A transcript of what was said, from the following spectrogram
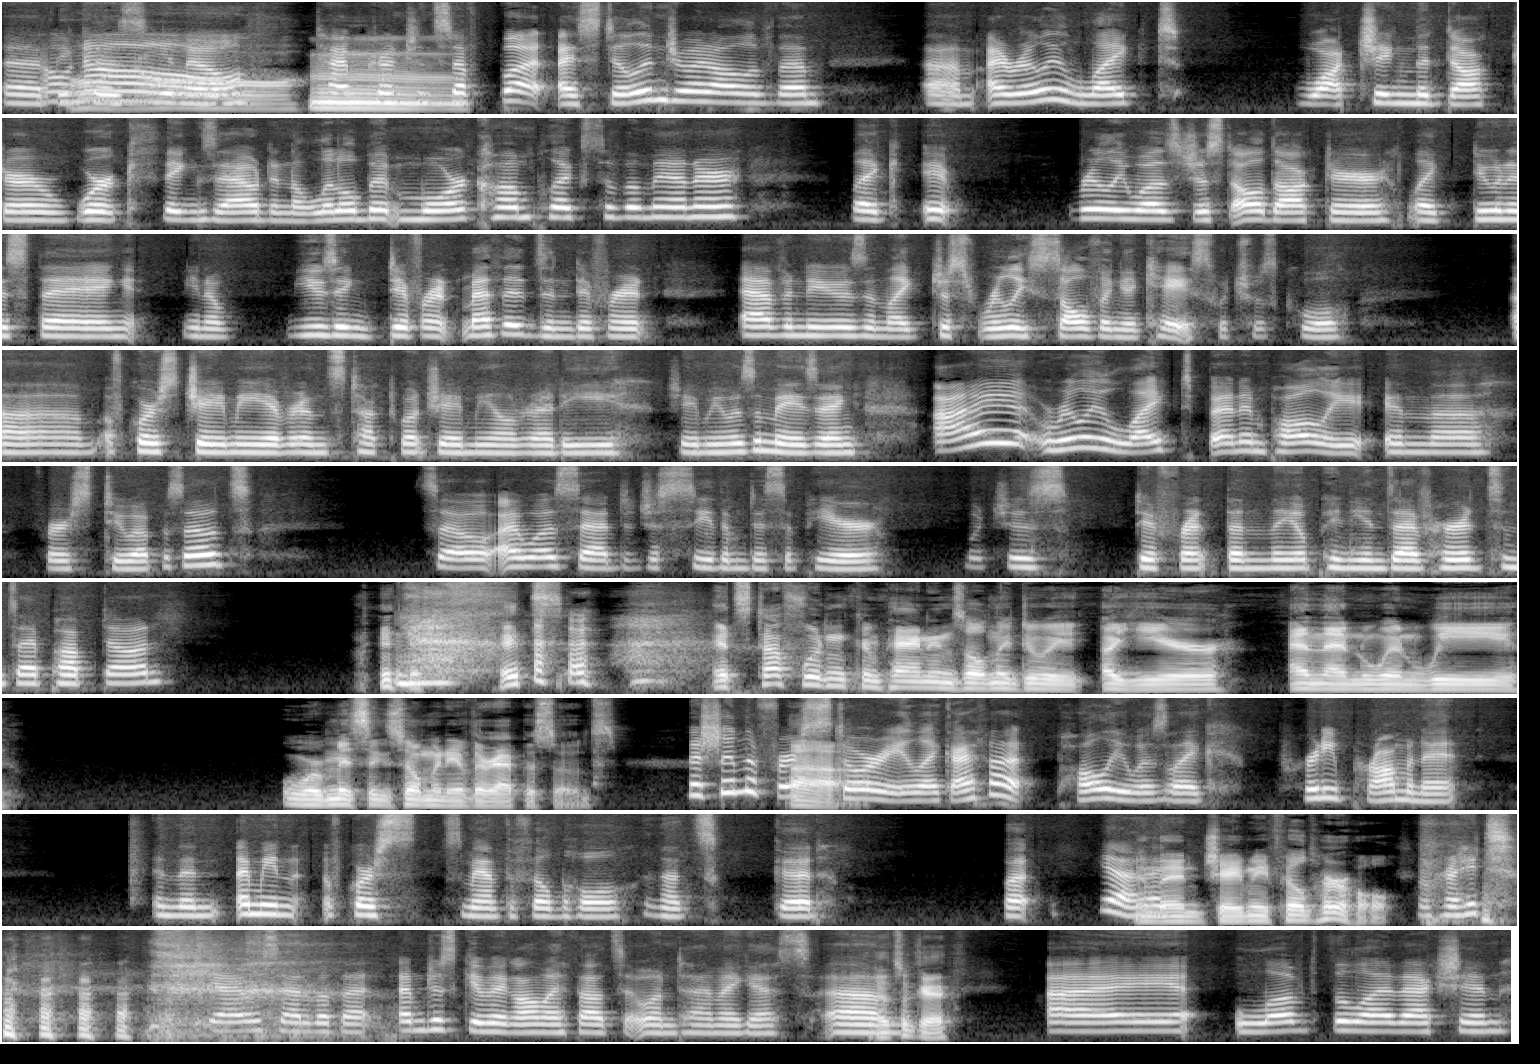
uh, Oh, because you know no. time crunch and Mm. stuff. But I still enjoyed all of them. Um, I really liked watching the Doctor work things out in a little bit more complex of a manner. Like it really was just all Doctor, like doing his thing. You know, using different methods and different avenues, and like just really solving a case, which was cool. Um, of course, Jamie. Everyone's talked about Jamie already. Jamie was amazing. I really liked Ben and Polly in the first two episodes, so I was sad to just see them disappear, which is different than the opinions I've heard since I popped on. it's it's tough when companions only do a, a year and then when we were missing so many of their episodes Especially in the first Uh. story, like I thought Polly was like pretty prominent. And then I mean, of course Samantha filled the hole, and that's good. But yeah, and I- then jamie filled her hole right? yeah, I was sad about that. I'm just giving all my thoughts at one time, I guess. Um, that's okay I loved the live action.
